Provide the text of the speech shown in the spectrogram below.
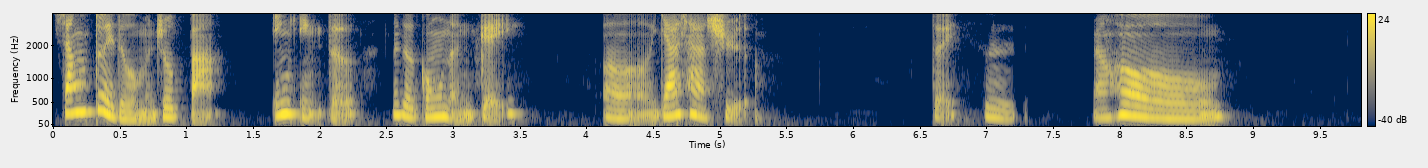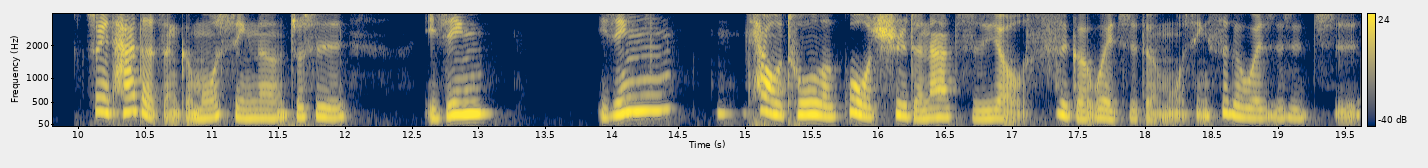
相对的，我们就把阴影的那个功能给。呃，压下去了，对，嗯，然后，所以它的整个模型呢，就是已经已经跳脱了过去的那只有四个位置的模型，四个位置是指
